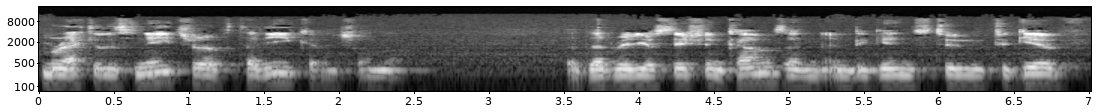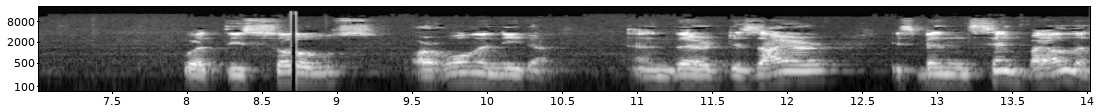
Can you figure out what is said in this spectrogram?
miraculous nature of tariqah inshaAllah. That that radio station comes and, and begins to, to give what these souls are all in need of and their desire is been sent by Allah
